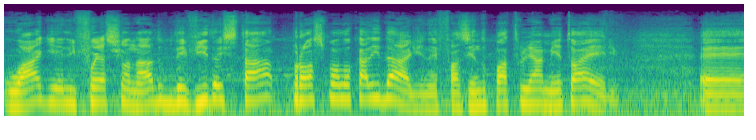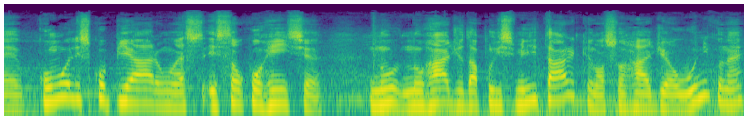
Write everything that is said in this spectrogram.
o Águia ele foi acionado devido a estar próximo à localidade, né, fazendo patrulhamento aéreo. É, como eles copiaram essa, essa ocorrência no, no rádio da Polícia Militar, que o nosso rádio é o único, né?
